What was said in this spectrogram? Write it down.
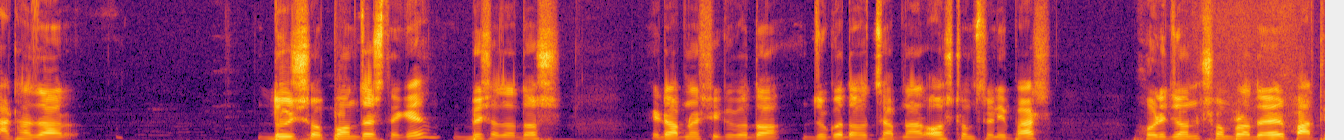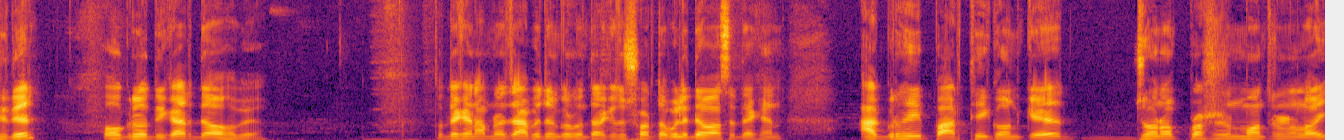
আট হাজার দুইশো পঞ্চাশ থেকে বিশ হাজার দশ এটা আপনার শিক্ষাগত যোগ্যতা হচ্ছে আপনার অষ্টম শ্রেণি পাস হরিজন সম্প্রদায়ের প্রার্থীদের অগ্রাধিকার দেওয়া হবে। তো দেখেন আপনারা যা আবেদন করবেন তার কিছু শর্তাবলী দেওয়া আছে। দেখেন, আগ্রহী প্রার্থীগণকে জনপ্রশাসন মন্ত্রণালয়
